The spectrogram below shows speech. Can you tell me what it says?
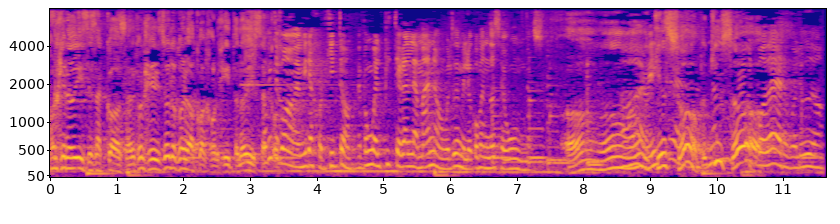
Jorge no dice esas cosas. Jorge, yo lo conozco a Jorgito, no dice ¿Vos esas viste cómo me mira Jorgito? Me pongo el piste acá en la mano, boludo, y me lo como en dos segundos. Ah, Ah, ¿viste? ¿Quién sos? ¿Pero quién Qué sos? poder, boludo.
